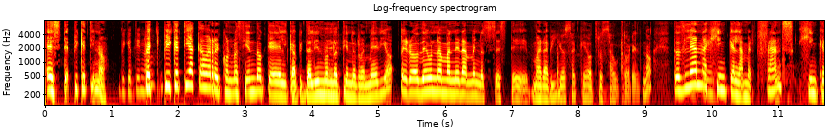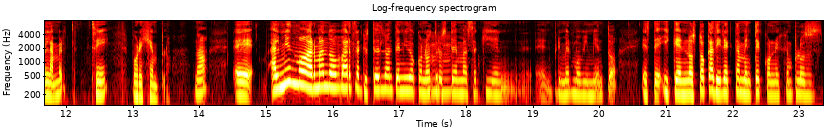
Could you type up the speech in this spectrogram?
Este, Piketty no. Piketty no. Pe- Piketty acaba reconociendo que el capitalismo no tiene remedio, pero de una manera menos este, maravillosa que otros autores, ¿no? Entonces lean a Hinkelamert, Franz Hinkelamert, ¿sí? Por ejemplo, ¿no? Eh, al mismo Armando Bartra, que ustedes lo han tenido con otros temas aquí en, en primer movimiento, este, y que nos toca directamente con ejemplos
